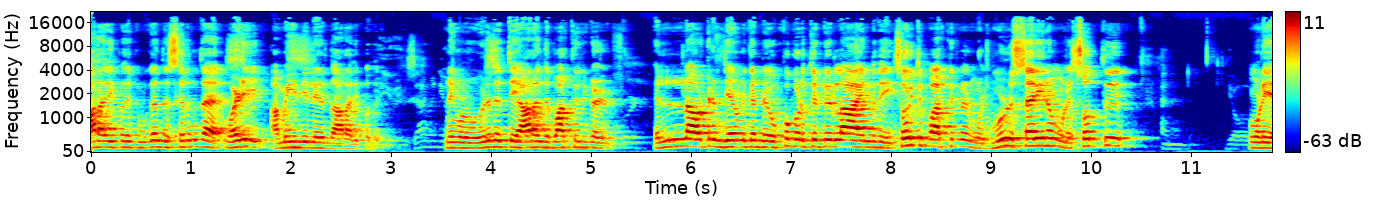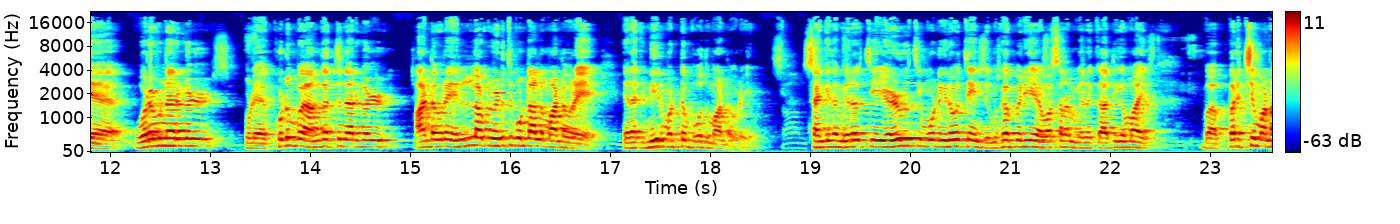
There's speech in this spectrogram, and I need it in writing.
ஆராதிப்பதற்கு மிகுந்த சிறந்த வழி அமைதியில் இருந்து ஆராதிப்பது. நீங்கள் உங்கள் விரதத்தை ஆராய்ந்து பார்க்கிறீர்கள். எல்லாவற்றையும் தேவனுக்கென்று ஒப்பு கொடுத்துட்டீர்களா என்பதை சோதித்து பார்க்கிறீர்கள். உங்கள் முழு சரீரம் உங்களுடைய சொத்து உங்களுடைய உறவினர்கள் உங்களுடைய குடும்ப அங்கத்தினர்கள் ஆண்டவரே எல்லாவற்றையும் எடுத்துக்கொண்டாலும் ஆண்டவரே எனக்கு நீர் மட்டும் போதும் ஆண்டவரே. சங்கீதம் இருபத்தி எழுபத்தி மூணு இருபத்தைந்து மிகப்பெரிய வசனம் எனக்கு அதிகமாய் பரிச்சயமான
